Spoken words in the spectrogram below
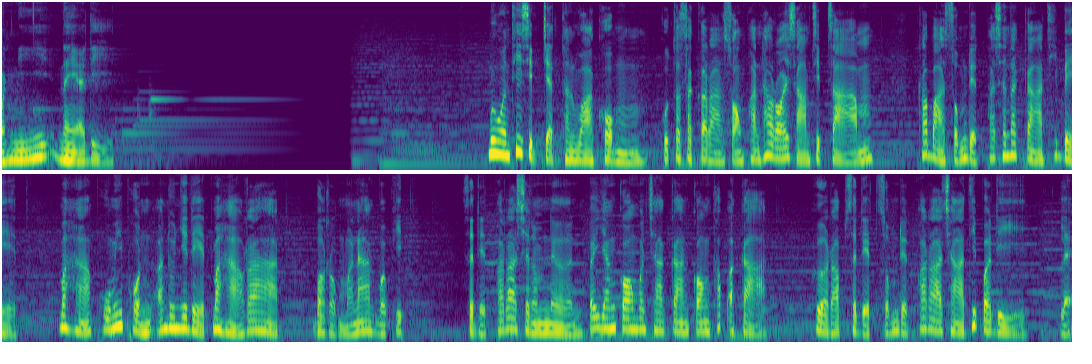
วันนี้ในอดีต เมื่อวันที่ 17 ธันวาคม พุทธศักราช 2533 พระบาทสมเด็จพระชนากาธิเบศรมหาภูมิพลอดุลยเดชมหาราช บรมนาถบพิตรเสด็จพระราชดำเนินไปยังกองบัญชาการกองทัพอากาศ เพื่อรับเสด็จสมเด็จพระราชาธิบดี และ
